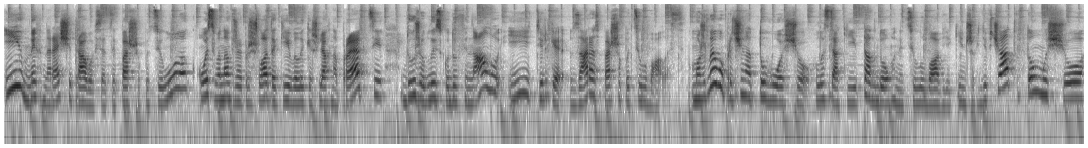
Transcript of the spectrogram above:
І в них нарешті травився цей перший поцілунок. Ось вона вже пройшла такий великий шлях на проекції, дуже близько до фіналу, і тільки зараз перша поцілувалась. Можливо, причина того, що Холостяк її так довго не цілував, як інших дівчат, в тому, що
